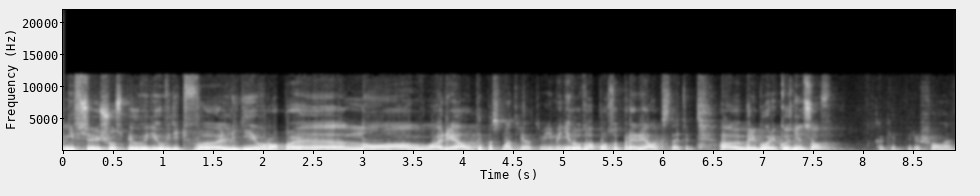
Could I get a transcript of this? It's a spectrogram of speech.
не все еще успел увидеть в Лиге Европы, но Реал ты посмотрел, тем не менее. Тут вопрос про Реал, кстати. Григорий Кузнецов как я перешел, а?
